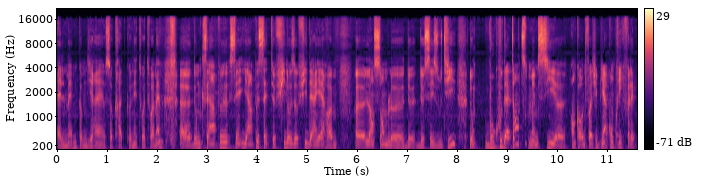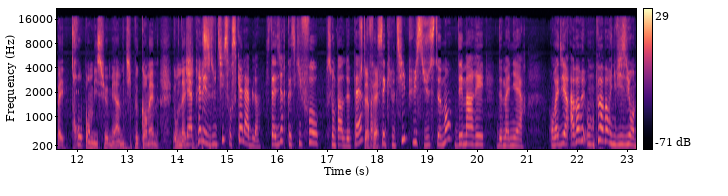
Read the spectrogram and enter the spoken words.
elle-même, comme dirait Socrate, connais-toi toi-même. donc c'est un peu, il y a un peu cette philosophie derrière l'ensemble de, de, ces outils. Donc beaucoup d'attentes, même si, encore une fois, j'ai bien compris qu'il fallait pas être trop ambitieux, mais un petit peu quand même. Et on mais après, les outils sont scalables. C'est-à-dire que ce qu'il faut, si on parle de perf, c'est que l'outil puisse justement démarrer de manière on va dire, avoir, on peut avoir une vision,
